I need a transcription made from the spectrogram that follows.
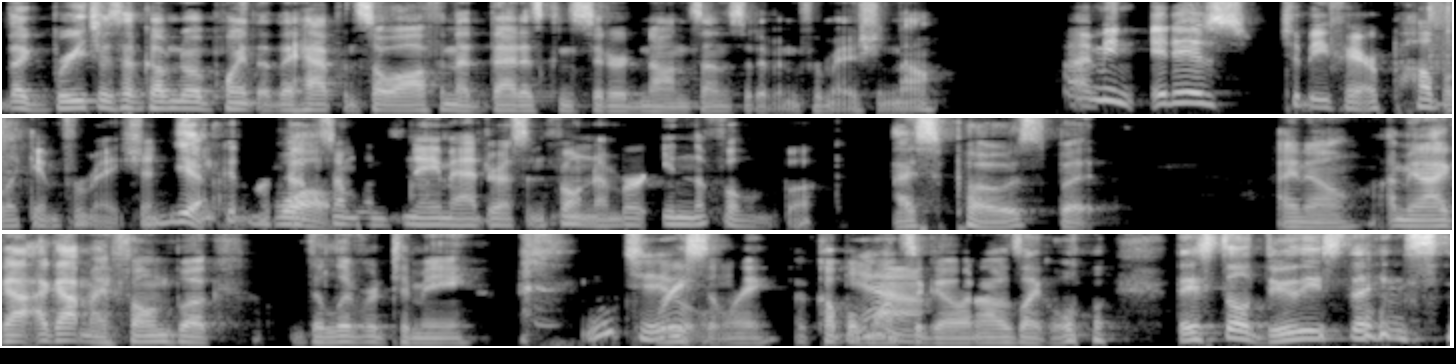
Like breaches have come to a point that they happen so often that that is considered non-sensitive information now. I mean, it is, to be fair, public information. Yeah, You could look well- up someone's name, address, and phone number in the phone book. I suppose, but I know. I mean, I got I got my phone book delivered to me. Recently, a couple months ago, and I was like, well, "They still do these things."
